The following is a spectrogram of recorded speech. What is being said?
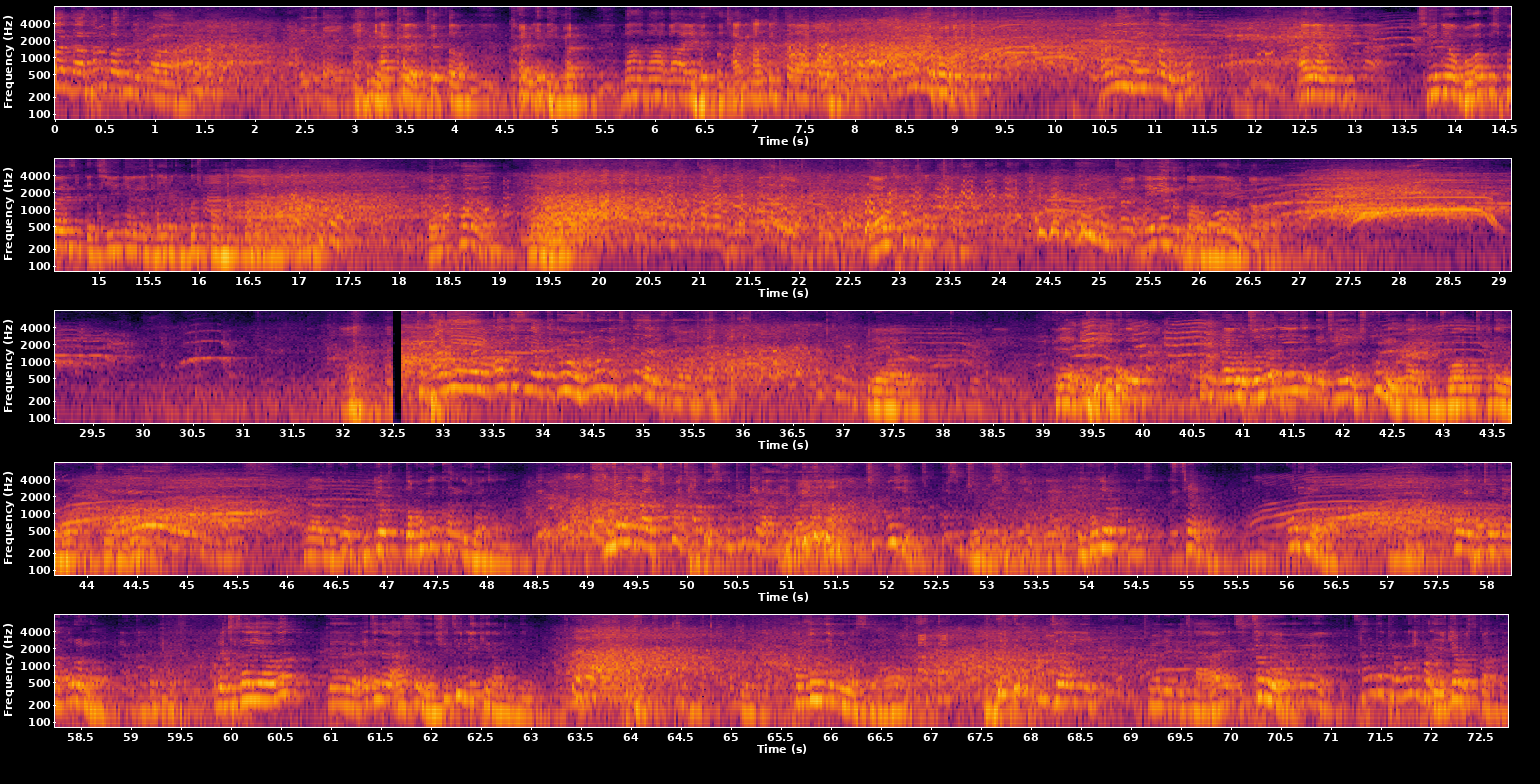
한다 사랑받으니까. 애기다 애기. 아니 아까 옆에서 관린이가 나 나 나 이랬어 자기 갖고 싶다고 하라고 관리님 해줄까요 그러면? 아니 아니 그러니까 지훈이 형 뭐 갖고 싶어 했을 때 지훈이 형이 자기를 갖고 싶어 너무 커요. 네. 상자가 되게 커야 돼가지고. 에어컨 상자 사실 대위군도 한번 네. 뽑아볼까봐요. 그 다니엘 컴투신 할 때도 응원을 진짜 잘했어. 그래요 그래, 그래. 오늘 그리고 진영이는 네, 진영이가 축구를 얘가 되게 좋아하고 잘해요. 그래가지고 공격 너 공격하는 거 좋아하잖아. 진영이가 축구에 자부심이 그렇게 강해. 축구심, 축구심, 축구심. 네. 공격 공격 스트라이커. 골을 넣어. 형이 같이 올 때가 골을 넣어. 그리고 지성이 형은 그 예전에 아시죠 그 슈틸리케 감독님. 저 감독님으로서 굉장히 저희를 이렇게 잘 지성이 형은 상대편 골키퍼랑 얘기하고 있을 것 같아요.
